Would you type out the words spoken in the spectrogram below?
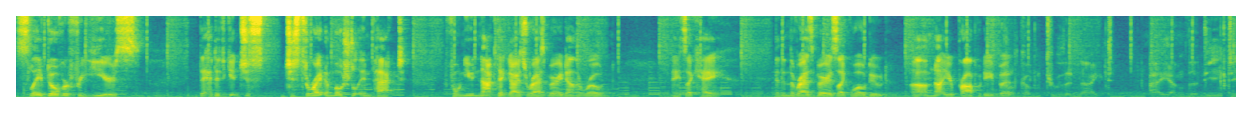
Slaved over for years? They had to get just just the right emotional impact for when you knock that guy's raspberry down the road. And he's like, hey. And then the raspberry's like, whoa, dude. Uh, I'm not your property, but... Welcome to the night. I am the deity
